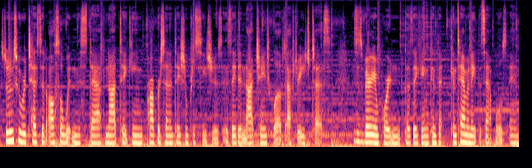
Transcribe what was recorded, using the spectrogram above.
Students who were tested also witnessed staff not taking proper sanitation procedures as they did not change gloves after each test. This is very important because they can con- contaminate the samples, and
